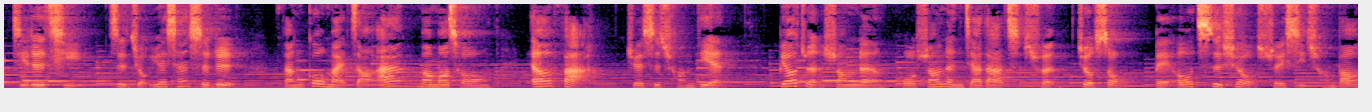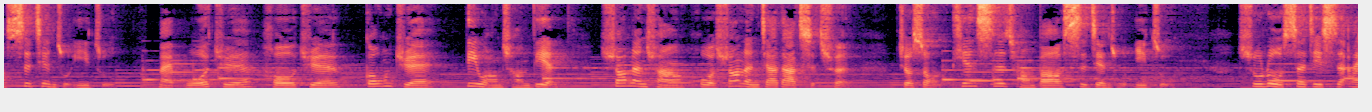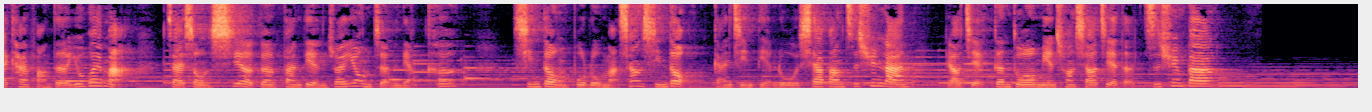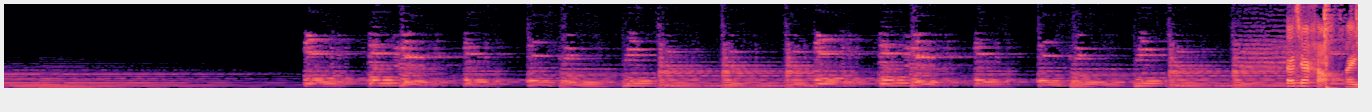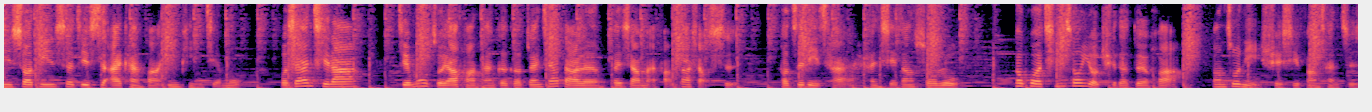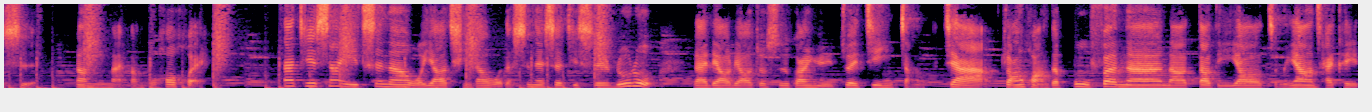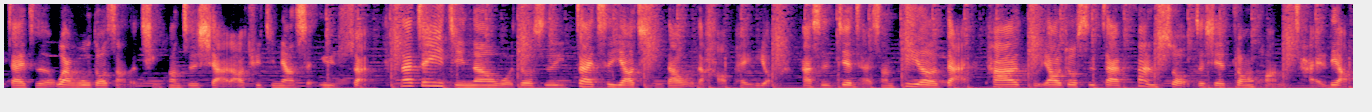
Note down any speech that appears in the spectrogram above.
即日起至九月三十日，凡购买早安毛毛虫、Alpha 爵士床垫、标准双人或双人加大尺寸，就送北欧刺绣水洗床包四件组一组。买伯爵、侯爵、公爵、帝王床垫。双人床或双人加大尺寸，就送天丝床包四件组一组。输入设计师爱看房的优惠码，再送希尔顿饭店专用枕两颗。心动不如马上行动，赶紧点入下方资讯栏，了解更多棉床小姐的资讯吧。欢迎收听设计师爱看房音频节目，我是安琪拉。节目主要访谈各个专家达人，分享买房大小事、投资理财和斜杠收入，透过轻松有趣的对话，帮助你学习房产知识，让你买房不后悔。那接上一次呢，我邀请到我的室内设计师露露。来聊聊，就是关于最近涨价装潢的部分呢、啊。那到底要怎么样才可以在这万物都涨的情况之下，然后去尽量省预算？那这一集呢，我就是再次邀请到我的好朋友，他是建材商第二代，他主要就是在贩售这些装潢材料。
